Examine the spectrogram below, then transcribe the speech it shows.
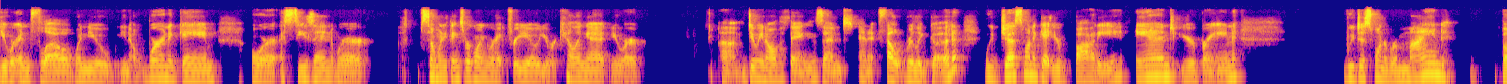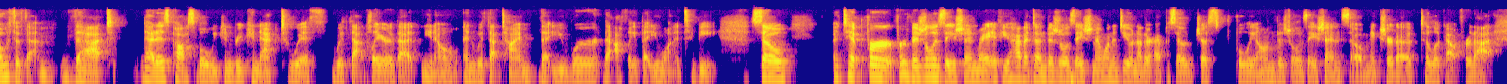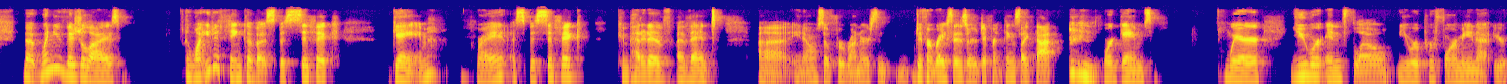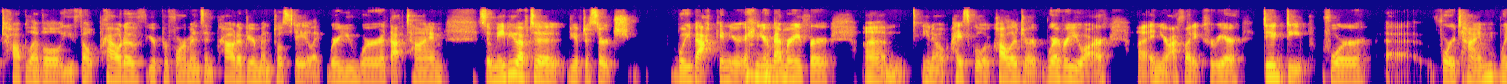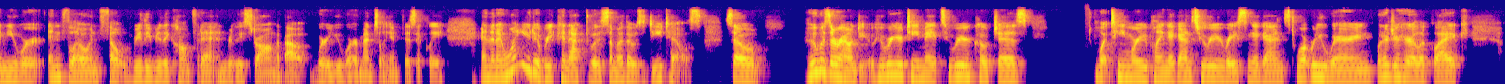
you were in flow when you you know were in a game or a season where so many things were going right for you you were killing it you were um, doing all the things and and it felt really good. We just want to get your body and your brain we just want to remind both of them that that is possible. We can reconnect with with that player that you know and with that time that you were the athlete that you wanted to be. So a tip for for visualization right? If you haven't done visualization i want to do another episode just fully on visualization so make sure to to look out for that. But when you visualize i want you to think of a specific game right? A specific competitive event uh, you know so for runners and different races or different things like that or games where you were in flow, you were performing at your top level, you felt proud of your performance and proud of your mental state, like where you were at that time. So maybe you have to, you have to search way back in your in your memory for um, you know high school or college or wherever you are uh, in your athletic career dig deep for uh, for a time when you were in flow and felt really, really confident and really strong about where you were mentally and physically. And then I want you to reconnect with some of those details. So, who was around you? Who were your teammates? Who were your coaches? What team were you playing against? Who were you racing against? What were you wearing? What did your hair look like?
